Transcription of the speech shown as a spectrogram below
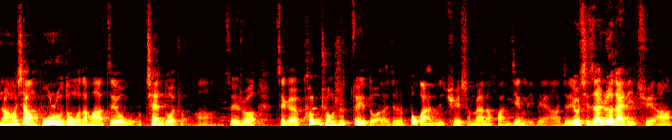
然后像哺乳动物的话，只有五千多种啊。所以说这个昆虫是最多的，就是不管你去什么样的环境里边啊，就尤其在热带地区啊，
